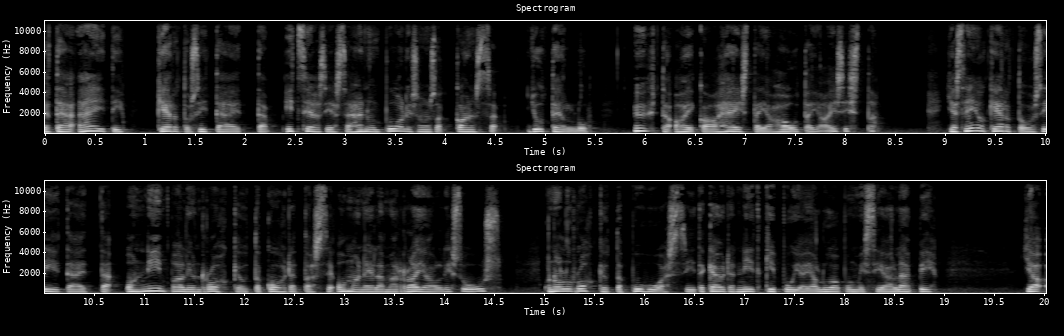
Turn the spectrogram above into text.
Ja tämä äiti kertoi sitä, että itse asiassa hän on puolisonsa kanssa jutellut yhtä aikaa häistä ja hautajaisista. Ja se jo kertoo siitä, että on niin paljon rohkeutta kohdata se oman elämän rajallisuus. On ollut rohkeutta puhua siitä, käydä niitä kipuja ja luopumisia läpi. Ja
